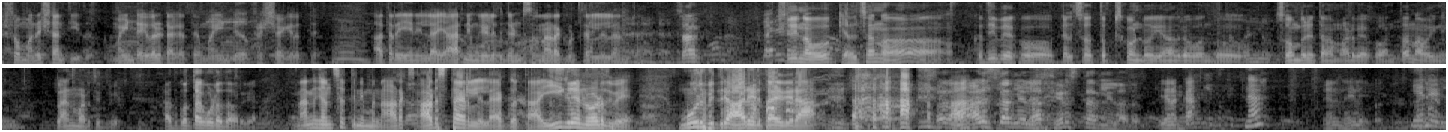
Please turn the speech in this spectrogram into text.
ಎಷ್ಟೋ ಮನಃಶಾಂತಿ ಇದು. ಮೈಂಡ್ ಡೈವರ್ಟ್ ಆಗುತ್ತೆ ಮೈಂಡ್ ಫ್ರೆಶ್ ಆಗಿರುತ್ತೆ. ಆ ಥರ ಏನಿಲ್ಲ. ಯಾರು ನಿಮ್ಗೆ ಹೇಳಿದ ಗಂಡಸ್ರನ್ನ ಆಡಕ್ಕೆ ಬಿಡ್ತಾ ಇರಲಿಲ್ಲ ಅಂತ? ಸರ್ ಆ್ಯಕ್ಚುಲಿ ನಾವು ಕೆಲಸನ ಕದಿಬೇಕು ಕೆಲಸ ತಪ್ಪಿಸ್ಕೊಂಡು ಏನಾದರೂ ಒಂದು ಸೋಂಬರಿತನ ಮಾಡಬೇಕು ಅಂತ ನಾವು ಹಿಂಗೆ ಪ್ಲ್ಯಾನ್ ಮಾಡ್ತಿದ್ವಿ. ಅದು ಗೊತ್ತಾಗ್ಬಿಡೋದು ಅವ್ರಿಗೆ. ನನಗೆ ಅನ್ಸುತ್ತೆ ನಿಮ್ಮನ್ನ ಆಡಕ್ ಆಡಿಸ್ತಾ ಇರಲಿಲ್ಲ ಯಾಕೆ ಗೊತ್ತಾ? ಈಗಲೇ ನೋಡಿದ್ವಿ. ಮೂರು ಬಿದ್ದರೆ ಆರು ಇಡ್ತಾ ಇದ್ದೀರಾ? ಆಡಿಸ್ತಾ ಇರಲಿಲ್ಲ ಸೇರಿಸ್ತಾ ಇರಲಿಲ್ಲ ಅದು. ಏನಕ್ಕ? ನಾ? ಏನು ಹೇಳಿ? ಏನು ಹೇಳಿ?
